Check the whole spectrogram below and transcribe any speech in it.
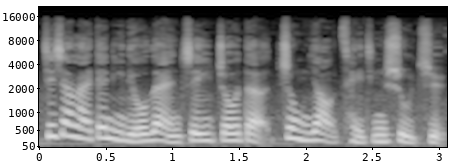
接下来带你浏览这一周的重要财经数据。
